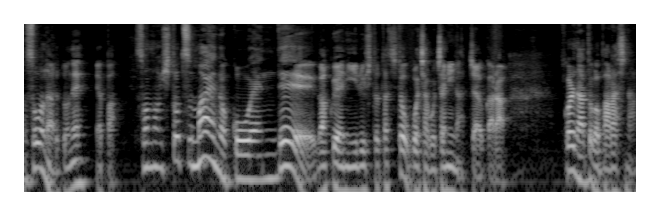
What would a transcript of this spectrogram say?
そうなるとねやっぱその一つ前の公演で楽屋にいる人たちとごちゃごちゃになっちゃうからこれなんとかバラしな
